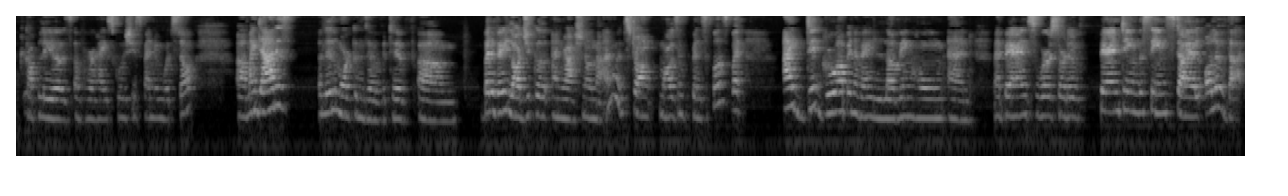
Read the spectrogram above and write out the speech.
okay couple of years of her high school she spent in Woodstock. Uh, my dad is a little more conservative, um, but a very logical and rational man with strong morals and principles. But I did grow up in a very loving home, and my parents were sort of parenting the same style, all of that.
